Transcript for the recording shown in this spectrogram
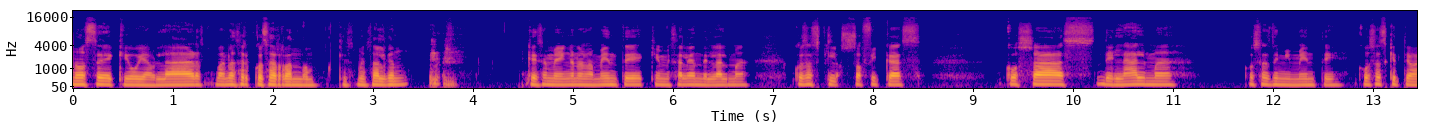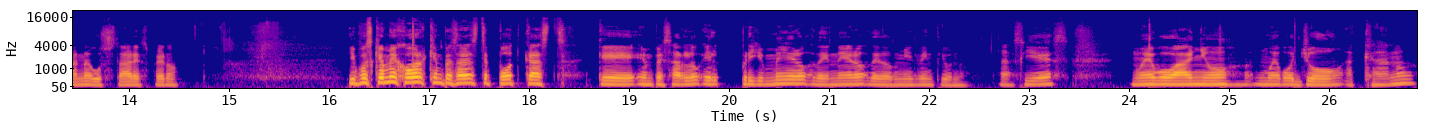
No sé de qué voy a hablar, van a ser cosas random que me salgan que se me vengan a la mente, que me salgan del alma, cosas filosóficas, cosas del alma, cosas de mi mente, cosas que te van a gustar, espero. Y pues qué mejor que empezar este podcast que empezarlo el primero de enero de 2021. Así es, nuevo año, nuevo yo acá, ¿no?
